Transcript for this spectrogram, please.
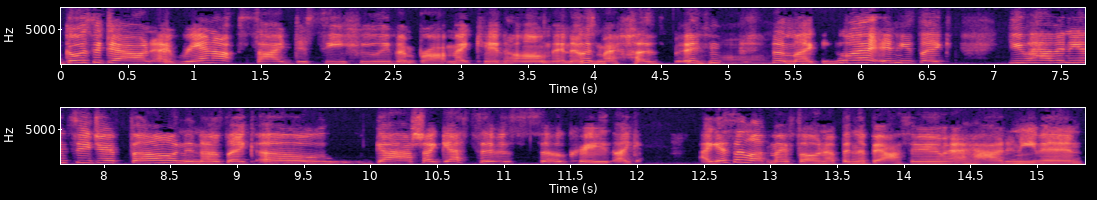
go sit down. I ran outside to see who even brought my kid home, and it was my husband. and I'm like, what? And he's like, you haven't answered your phone. And I was like, oh gosh, I guess it was so crazy. Like, I guess I left my phone up in the bathroom, and I hadn't even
